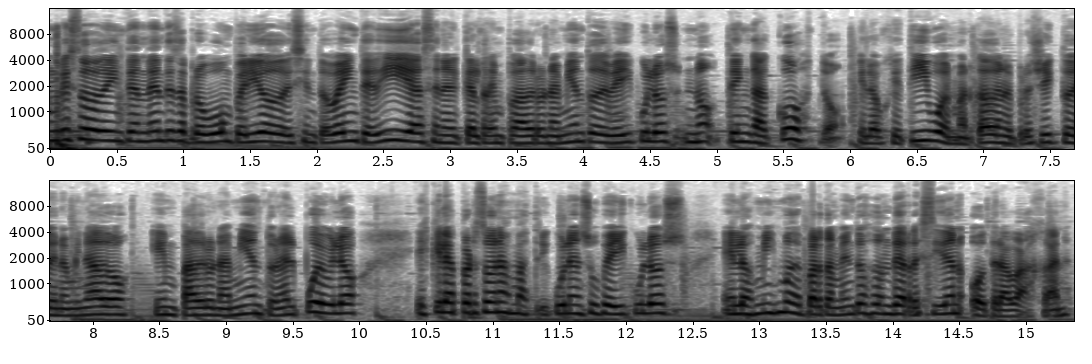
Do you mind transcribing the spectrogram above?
Congreso Congreso de Intendentes aprobó un periodo de 120 días en el que el reempadronamiento de vehículos no tenga costo. El objetivo, enmarcado en el proyecto denominado Empadronamiento en el Pueblo, es que las personas matriculen sus vehículos en los mismos departamentos donde residen o trabajan.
